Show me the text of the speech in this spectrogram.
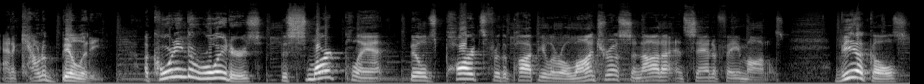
and accountability. According to Reuters, the Smart plant builds parts for the popular Elantra, Sonata, and Santa Fe models. Vehicles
